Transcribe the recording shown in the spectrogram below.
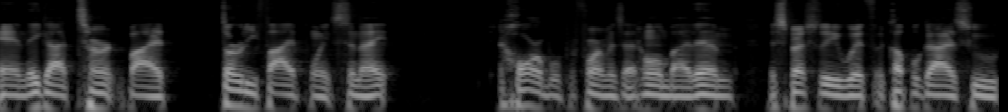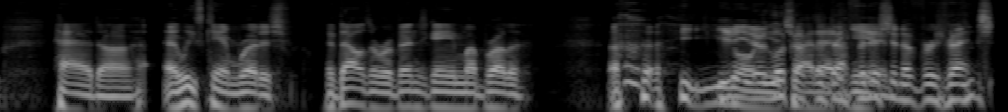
and they got turned by 35 points tonight. Horrible performance at home by them, especially with a couple guys who had uh, at least Cam Reddish. If that was a revenge game, my brother, you, you need to look up the definition again. of revenge.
